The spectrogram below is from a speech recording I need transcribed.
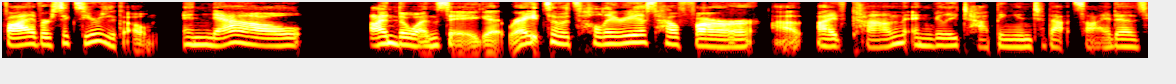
five or six years ago. And now I'm the one saying it, right? So it's hilarious how far uh, I've come and really tapping into that side of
